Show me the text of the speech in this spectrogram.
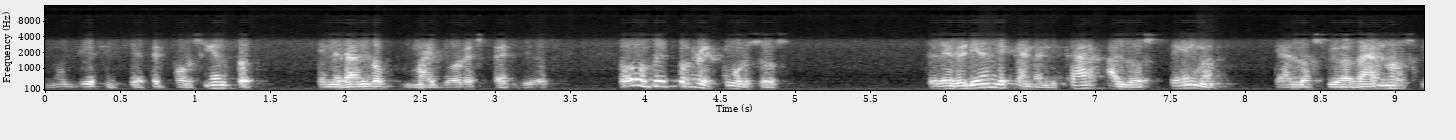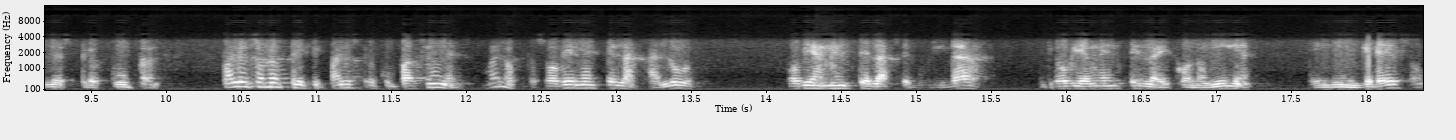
en un 17%, generando mayores pérdidas. Todos estos recursos se deberían de canalizar a los temas que a los ciudadanos les preocupan. ¿Cuáles son las principales preocupaciones? Bueno, pues obviamente la salud, obviamente la seguridad obviamente la economía, el ingreso.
